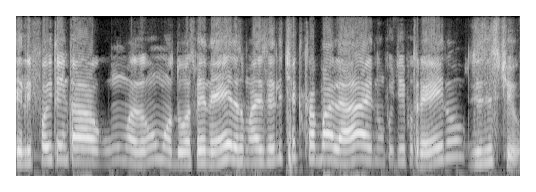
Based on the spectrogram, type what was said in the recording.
ele foi tentar algumas, uma ou duas peneiras, mas ele tinha que trabalhar e não podia ir pro treino, desistiu.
